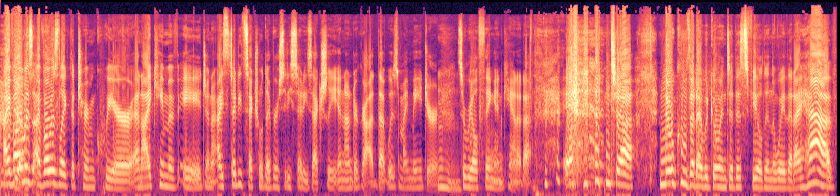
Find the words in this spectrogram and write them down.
I've always I've always liked the term queer, and I came of age, and I studied sexual diversity studies actually in undergrad. That was my major. Mm-hmm. It's a real thing in Canada, and uh, no clue that I would go into this field in the way that I have.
